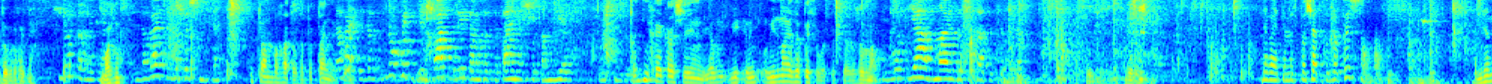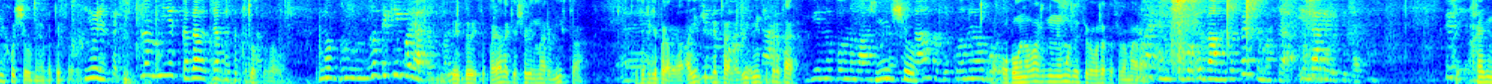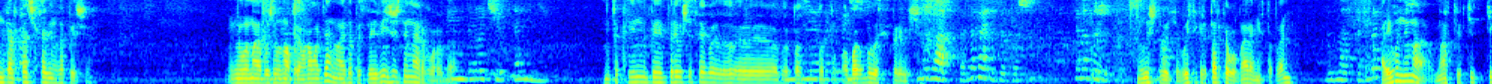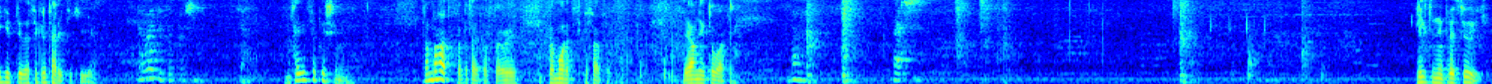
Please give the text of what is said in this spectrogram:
Доброго дня. Доброго дня. Можна? Давайте запишемося. Та Там багато запитань. Давайте, дав- ну хоч два-три там запитання, що там є. Потім. Та ні, хай краще він. Я, він, він має записувати все в журнал. От я маю записати це все. Все, вибачте. Давайте ми спочатку запишемо. Я не хочу, щоб мене записували. Юрій Анатольович, ну мені сказали, треба записати. Хто сказав? Ну, м, ну такий порядок в мене. Е, Дивіться, порядок, якщо він мер міста, то це такий порядок. А він секретар. Він, він секретар. Він уповноважений Ну і що? саме виконує обов'язки. Уповноважений не може себе вважати себе мером. Давайте ми з тобою з вами запишемося і далі ви підете. Скажіть, Хай він каже, краще хай він запише. Ну, має бути журнал прямо громадян, має записувати. Він же ж не мер города. Він доручив це мені. Ну так він пе- перевищує свої е, пос- по- по- обов'язки перевищує. Будь ласка, давайте запишемося. Я вас дуже прошу. Ну ви ж дивіться, ви секретар кого? Мера міста, правильно? Будь ласка, давайте, А його нема. У нас ті- тільки ті- секретарі тільки є. давайте запишемо. Все. Ну, Хай він запише мені. Там багато запитань просто, ви заморитесь писати. Я вам диктувати. Давай. Перше. Ліфти не працюють.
